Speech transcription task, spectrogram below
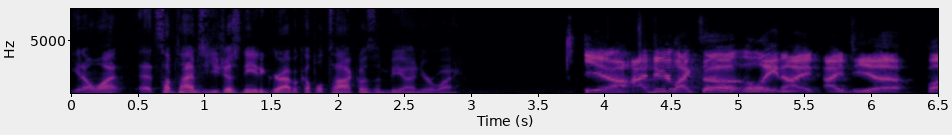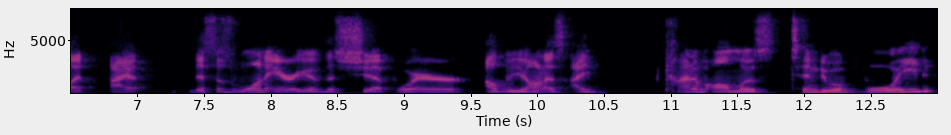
You know what? Sometimes you just need to grab a couple tacos and be on your way. Yeah, I do like the the late night idea, but I this is one area of the ship where I'll be honest, I kind of almost tend to avoid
